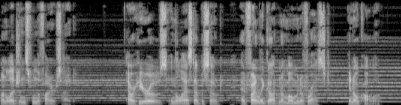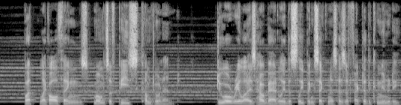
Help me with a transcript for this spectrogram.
on Legends from the Fireside. Our heroes in the last episode had finally gotten a moment of rest in Oak Hollow. But, like all things, moments of peace come to an end. Duo realize how badly the sleeping sickness has affected the community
